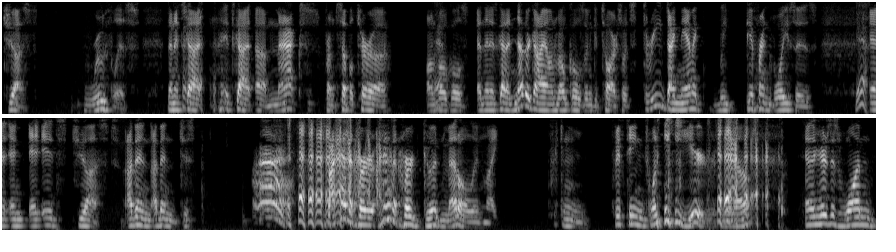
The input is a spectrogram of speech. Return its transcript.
just ruthless. Then it's got it's got uh, Max from Sepultura on Yeah. vocals, and then it's got another guy on vocals and guitar. So it's three dynamically different voices, yeah. and, and it- it's just I've been I've been just Ah! I haven't heard I haven't heard good metal in like freaking 15, 20 years, you know. and here's this one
